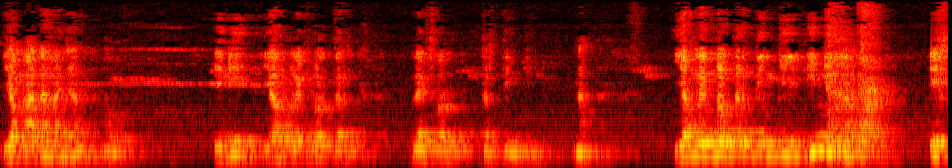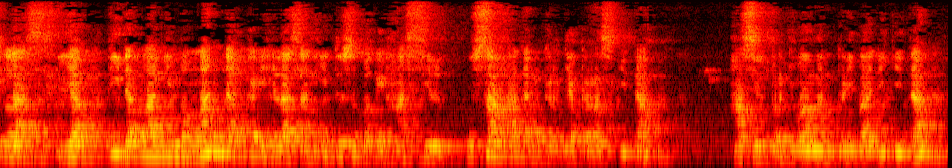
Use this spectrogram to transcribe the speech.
Yang ada hanya Allah. Ini yang level ter level tertinggi. Nah yang level tertinggi inilah ikhlas yang tidak lagi memandang keikhlasan itu sebagai hasil usaha dan kerja keras kita, hasil perjuangan pribadi kita,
